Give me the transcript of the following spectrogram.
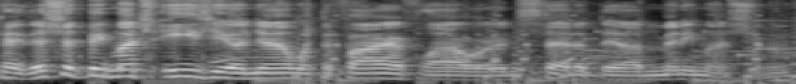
Okay, this should be much easier now with the fire flower instead of the uh, mini mushroom.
